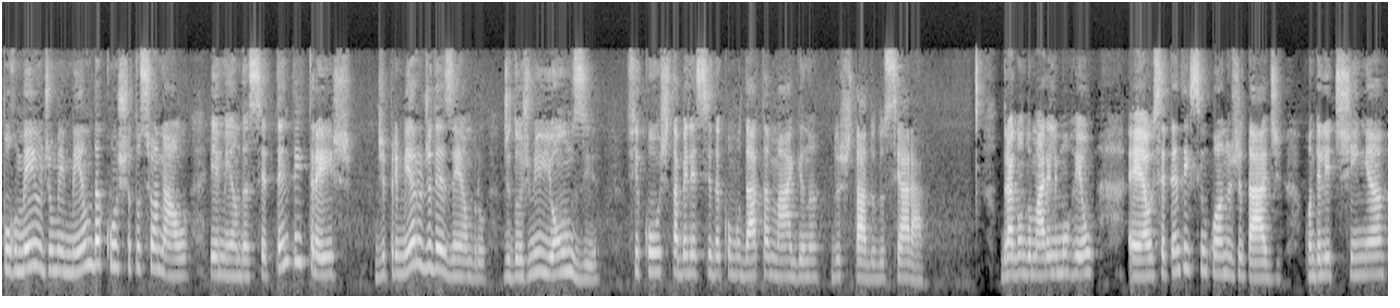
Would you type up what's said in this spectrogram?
por meio de uma emenda constitucional, emenda 73 de 1 de dezembro de 2011, ficou estabelecida como data magna do estado do Ceará. O Dragão do Mar ele morreu é, aos 75 anos de idade, quando ele tinha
